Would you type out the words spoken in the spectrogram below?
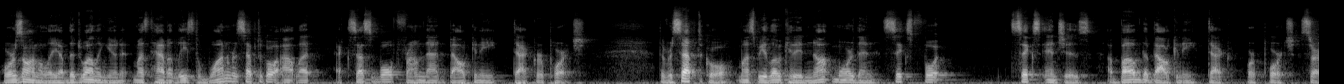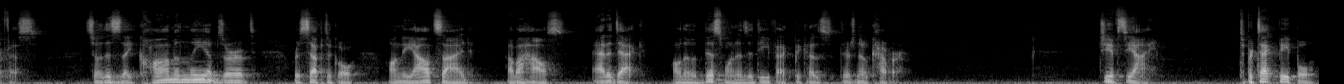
horizontally of the dwelling unit must have at least one receptacle outlet accessible from that balcony, deck, or porch. The receptacle must be located not more than six foot six inches above the balcony, deck, or porch surface. So this is a commonly observed receptacle on the outside of a house at a deck, although this one is a defect because there's no cover. GFCI. To protect people,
